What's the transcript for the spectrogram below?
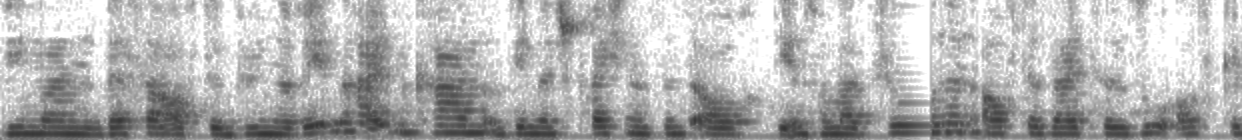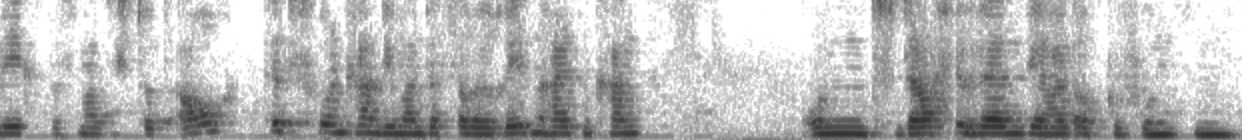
wie man besser auf der Bühne Reden halten kann. Und dementsprechend sind auch die Informationen auf der Seite so ausgelegt, dass man sich dort auch Tipps holen kann, wie man bessere Reden halten kann. Und dafür werden wir halt auch gefunden.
